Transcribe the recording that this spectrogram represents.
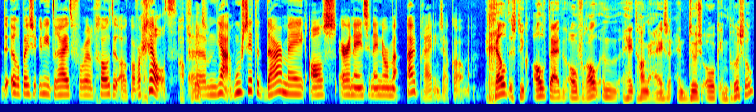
De Europese Unie draait voor een groot deel ook over geld. Absoluut. Um, ja, hoe zit het daarmee als er ineens een enorme uitbreiding zou komen? Geld is natuurlijk altijd en overal een heet hangijzer en dus ook in Brussel.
